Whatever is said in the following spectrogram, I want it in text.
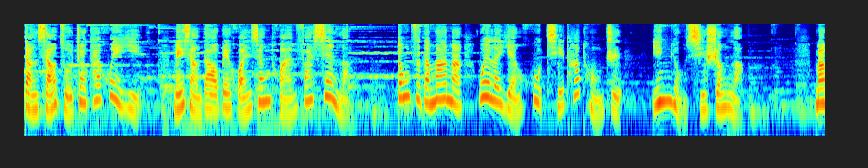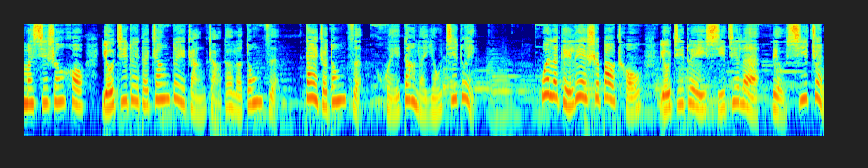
党小组召开会议，没想到被还乡团发现了。东子的妈妈为了掩护其他同志，英勇牺牲了。妈妈牺牲后，游击队的张队长找到了东子，带着东子回到了游击队。为了给烈士报仇，游击队袭击了柳溪镇，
